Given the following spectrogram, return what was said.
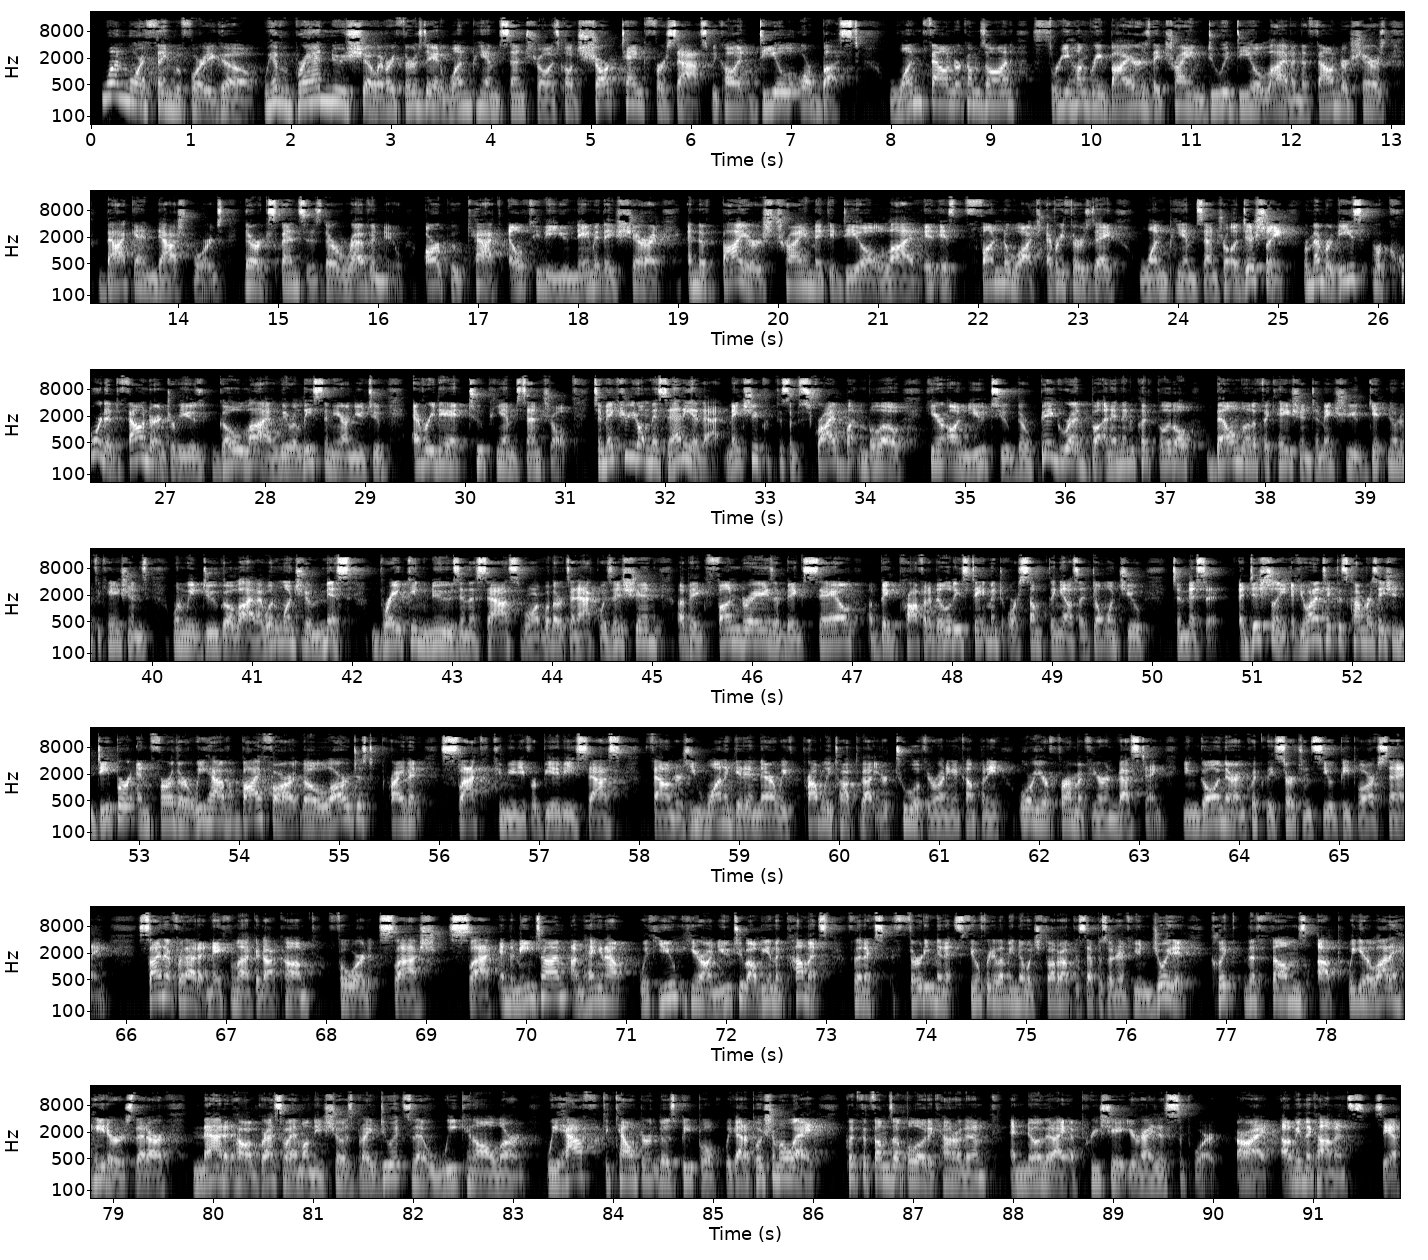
One more thing before you go. We have a brand new show every Thursday at 1 p.m. Central. It's called Shark Tank for SaaS. We call it Deal or Bust. One founder comes on, three hungry buyers, they try and do a deal live and the founder shares back end dashboards, their expenses, their revenue, ARPU, CAC, LTV, you name it, they share it. And the buyers try and make a deal live. It is fun to watch every Thursday, 1 p.m. Central. Additionally, remember these recorded founder interviews go live. We release them here on YouTube every day at 2 p.m. Central. To make sure you don't miss any of that, make sure you click the subscribe button below here on YouTube, the big red button, and then click the little bell notification to make sure you get notifications when we do go live. I wouldn't want you to miss breaking news in the SaaS world, whether it's an acquisition, a big fundraise, a big sale, a big profitability statement, or something else. I don't want you to miss it. Additionally, if you want to take this conversation deeper and further, we have by far the largest private Slack community for B2B SaaS founders. You want to get in there. We've probably talked about your tool if you're running a company or your firm if you're investing. You can go in there and quickly search and see what people are saying. Sign up for that at nathanlatka.com forward slash Slack. In the meantime, I'm hanging out with you here on YouTube. I'll be in the comments for the next 30 minutes. Feel free to let me know what you thought about this episode. And if you enjoyed it, click the thumbs up. We get a lot of haters that are mad at how aggressive I am on these shows, but I do it so that we can all learn. We have to counter those people. We got to push them away. Click the thumbs up below to counter them and know that I appreciate your guys' support. All right. I'll be in the comments. See ya.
